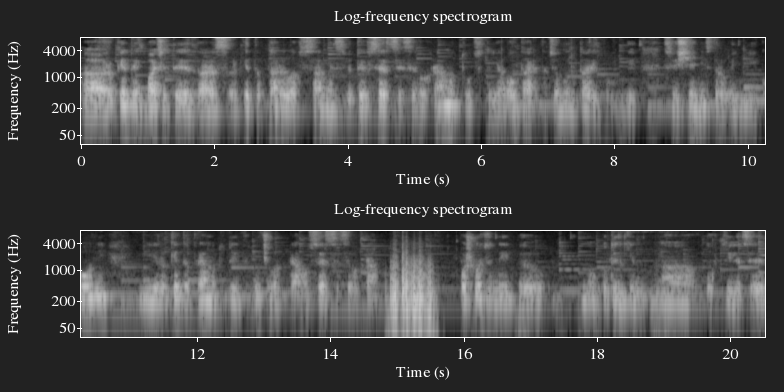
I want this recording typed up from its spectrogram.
А ракета, як бачите, зараз ракета вдарила в саме святе в серце цього храму. Тут стояв алтар. На цьому алтарі були священні старовинні ікони, і ракета прямо туди влучила прямо в серце цього храму. Пошкоджені е, ну, будинки на довкілля. Це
